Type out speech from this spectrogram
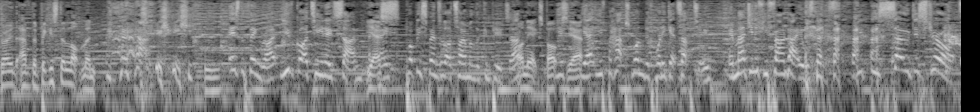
Going to have the biggest allotment. Here's the thing, right? You've got a teenage son. okay? Yes. Probably spends a lot of time on the computer. On the Xbox, You've- yeah. Yeah, you've perhaps wondered what he gets up to. Imagine if you found out it was this. You'd be so distraught.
